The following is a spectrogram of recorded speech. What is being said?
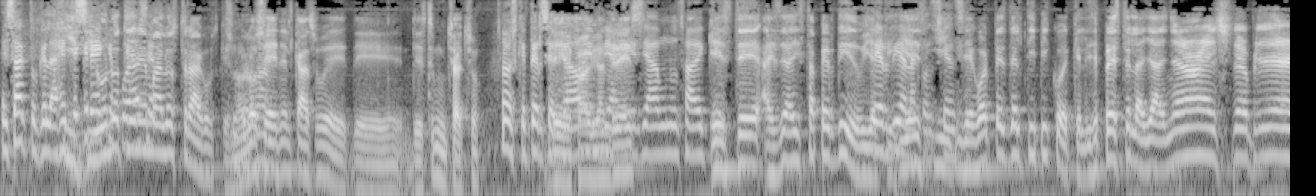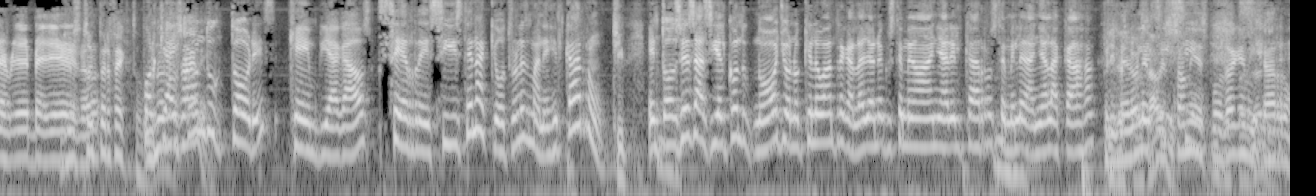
Exacto, que la gente y si cree que uno puede tiene hacer- malos tragos, que no lo sé en el caso de, de, de este muchacho, No, es que tercer de grado de Andrés, ya uno sabe que... este, ahí está perdido. Y, Pérdida y la es- y- conciencia. y de golpe es del típico de que le dice, préstela ya. No, esto- Yo estoy perfecto. Porque Uno no hay sabe. conductores que embriagados se resisten a que otro les maneje el carro. Sí. Entonces así el conductor, no, yo no que le voy a entregar la llave que usted me va a dañar el carro, usted me le daña la caja. Primero le presto a mi esposa que mi carro.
